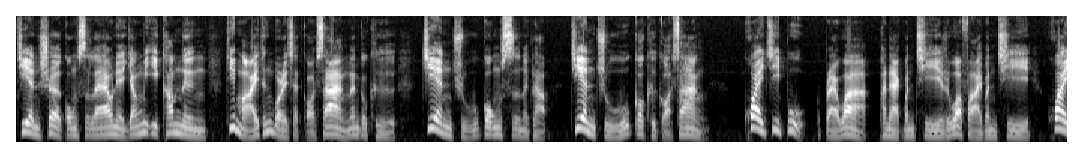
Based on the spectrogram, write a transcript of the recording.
建设公司 แล้วเนี่ยยังมีอีกคำหนึ่งที่หมายถึงบริษัทก่อสร้าง นั่นก็คือเจียนจูกงซือนะครับ เจียนจูก็คือก่อสร้างควายจี้ปู้ก็แปลว่าแผนกบัญชี หรือว่าฝ่ายบัญชีควาย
